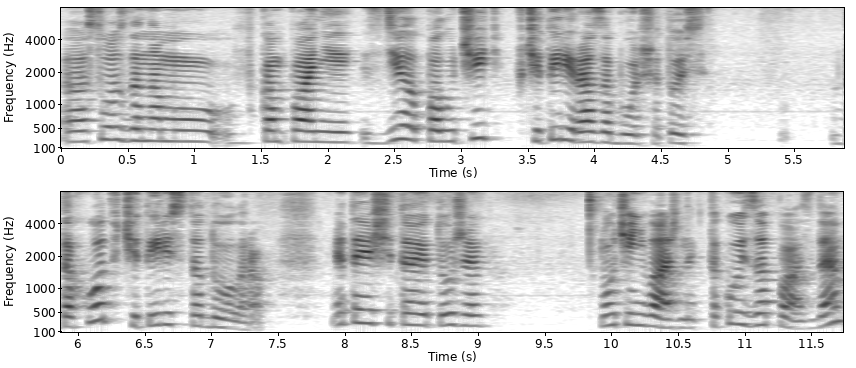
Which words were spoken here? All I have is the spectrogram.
э, созданному в компании, сделать, получить в 4 раза больше, то есть доход в 400 долларов. Это, я считаю, тоже очень важный, такой запас, да.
